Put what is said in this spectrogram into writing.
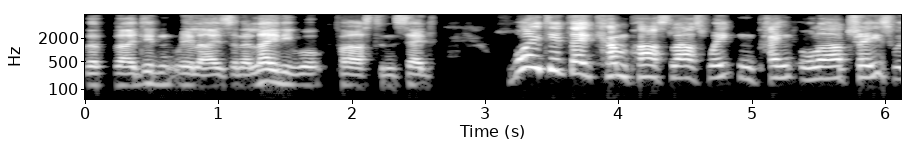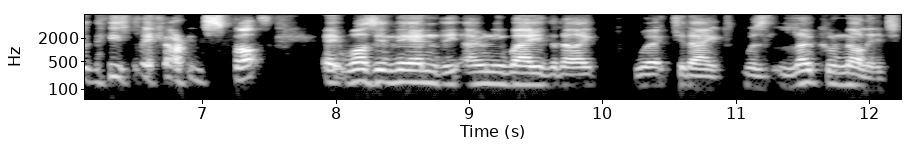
that I didn't realize. And a lady walked past and said, Why did they come past last week and paint all our trees with these big orange spots? It was in the end the only way that I worked it out was local knowledge,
